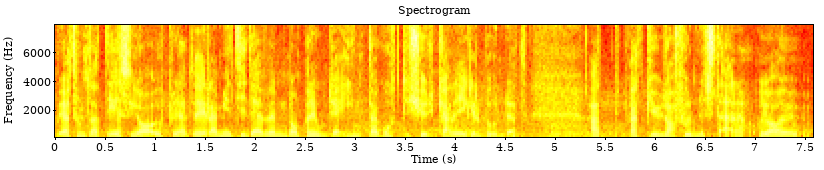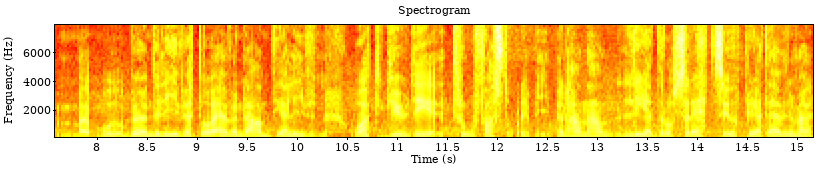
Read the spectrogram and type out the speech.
Men jag tror inte att det är så. Jag har upplevt hela min tid, även de perioder jag inte har gått i kyrkan regelbundet, att, att Gud har funnits där. Och, jag, och bönelivet och även det andliga livet. Och att Gud är trofast står det i Bibeln. Han, han leder oss rätt. Så jag upplever att även i de här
